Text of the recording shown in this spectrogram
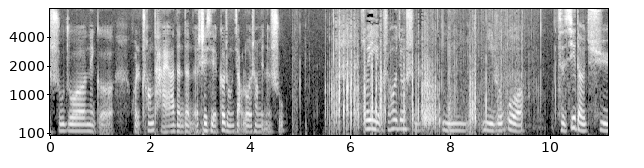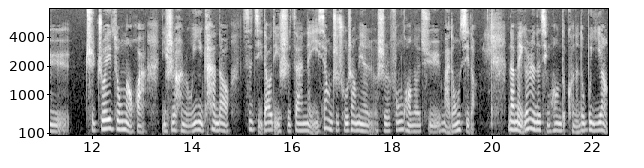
书桌那个或者窗台啊等等的这些各种角落上面的书。所以有时候就是，嗯，你如果。仔细的去去追踪的话，你是很容易看到自己到底是在哪一项支出上面是疯狂的去买东西的。那每个人的情况都可能都不一样，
